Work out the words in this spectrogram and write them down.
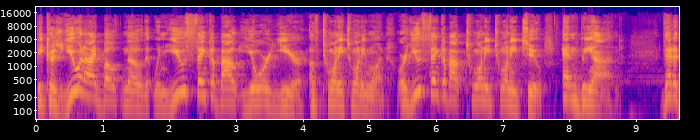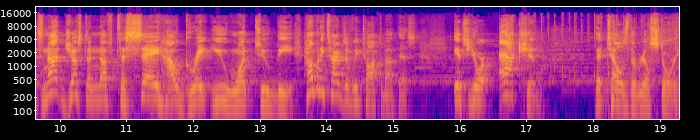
Because you and I both know that when you think about your year of 2021 or you think about 2022 and beyond, that it's not just enough to say how great you want to be. How many times have we talked about this? It's your action that tells the real story.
